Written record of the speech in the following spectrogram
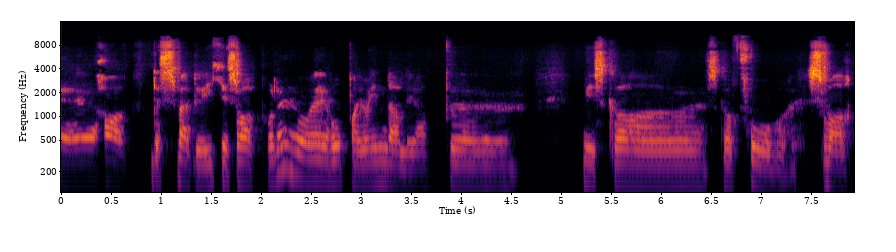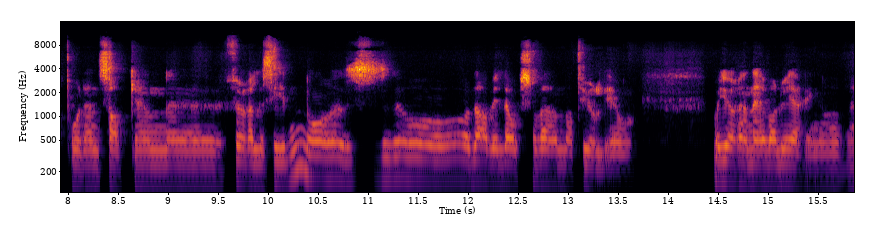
jeg, har dessverre ikke svar på det, og jeg håper jo inderlig at vi skal, skal, få svar på den saken uh, før eller siden. Og, og, og, da vil det også være naturlig å, å gjøre en evaluering av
